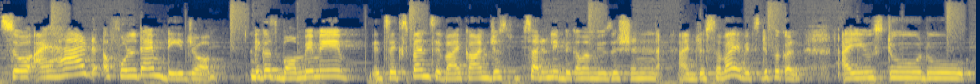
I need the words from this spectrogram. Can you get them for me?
So I had a full time day job because Bombay may it's expensive. I can't just suddenly become a musician and just survive. It's difficult. I used to do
